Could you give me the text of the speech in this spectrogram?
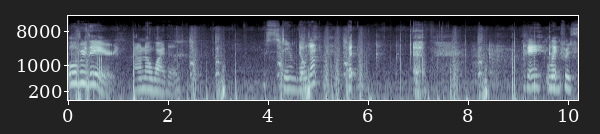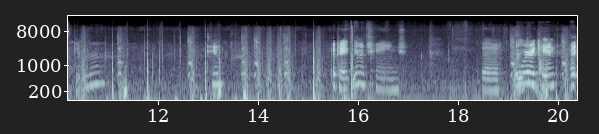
over there. I don't know why though. Stand Don't jump. But Okay, Wait for stamina. two. Okay, gonna change. Uh, where I can. Put,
